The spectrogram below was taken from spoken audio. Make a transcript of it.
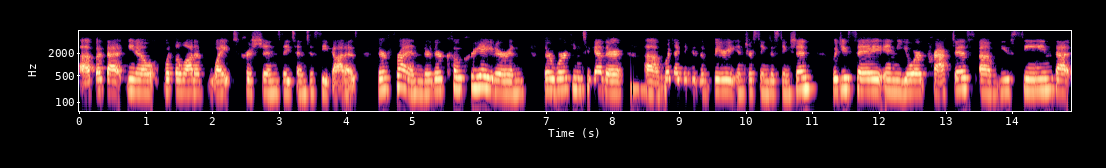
Uh, but that, you know, with a lot of white Christians, they tend to see God as their friend or their co creator and they're working together, mm-hmm. um, which I think is a very interesting distinction. Would you say in your practice, um, you've seen that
